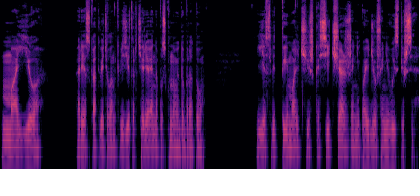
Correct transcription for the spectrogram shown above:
«Моё», — резко ответил инквизитор, теряя напускную доброту. «Если ты, мальчишка, сейчас же не пойдешь и не выспишься,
